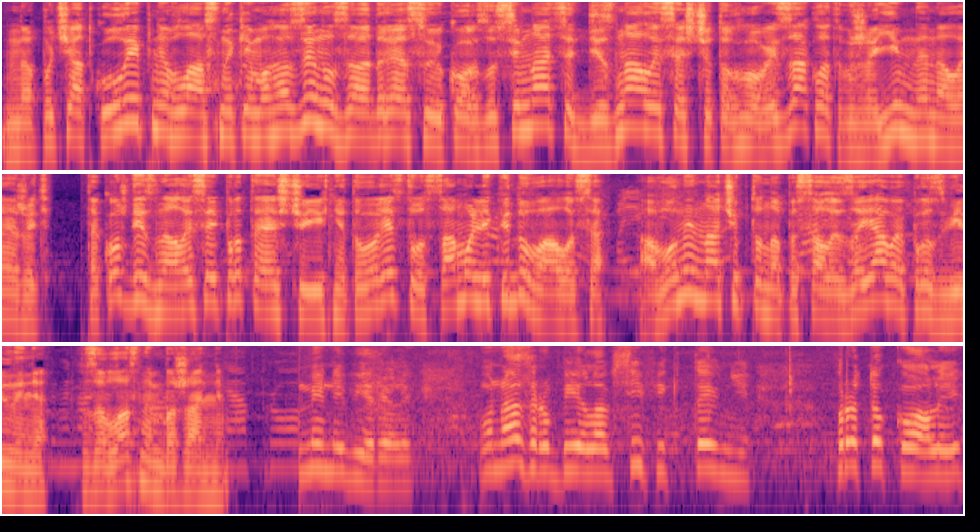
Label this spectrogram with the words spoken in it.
На початку липня власники магазину за адресою Корзу 17 дізналися, що торговий заклад вже їм не належить. Також дізналися й про те, що їхнє товариство самоліквідувалося, а вони, начебто, написали заяви про звільнення за власним бажанням. Ми не вірили. Вона зробила всі фіктивні протоколи.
